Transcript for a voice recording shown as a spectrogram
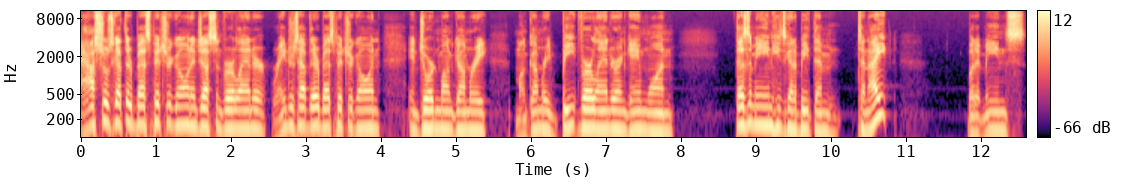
Astros got their best pitcher going in Justin Verlander. Rangers have their best pitcher going in Jordan Montgomery. Montgomery beat Verlander in game one. Doesn't mean he's going to beat them tonight, but it means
